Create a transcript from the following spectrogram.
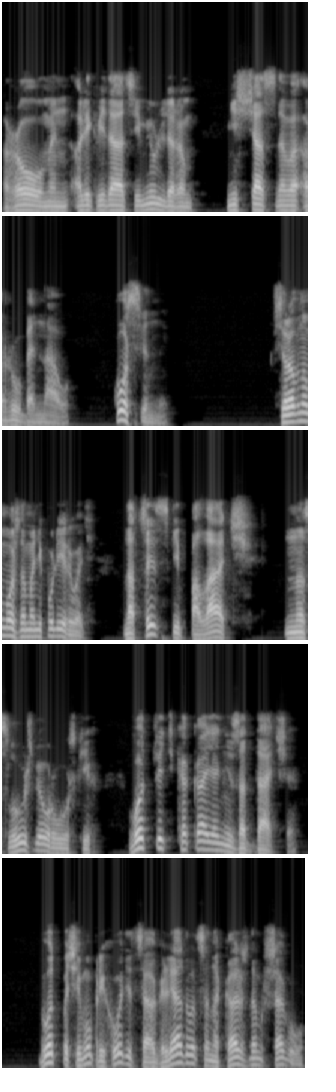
Роумен о ликвидации Мюллером несчастного Рубенау. Косвенный. Все равно можно манипулировать. Нацистский палач на службе у русских. Вот ведь какая незадача. Вот почему приходится оглядываться на каждом шагу.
